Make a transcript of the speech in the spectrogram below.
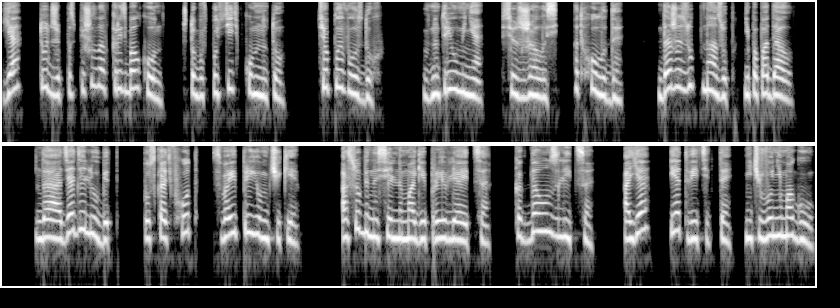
я тут же поспешила открыть балкон, чтобы впустить в комнату теплый воздух. Внутри у меня все сжалось от холода. Даже зуб на зуб не попадал. Да, дядя любит пускать в ход свои приемчики. Особенно сильно магия проявляется, когда он злится, а я и ответить-то ничего не могу.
